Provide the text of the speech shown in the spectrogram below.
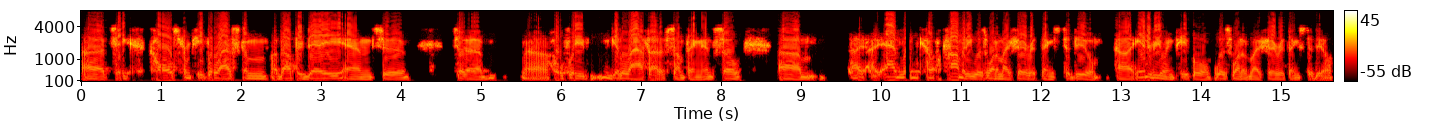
uh, take calls from people, ask them about their day, and to to uh, hopefully get a laugh out of something. And so, um, I, I, ad lib co- comedy was one of my favorite things to do. Uh, interviewing people was one of my favorite things to do.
